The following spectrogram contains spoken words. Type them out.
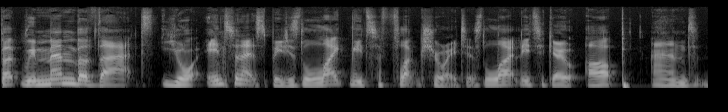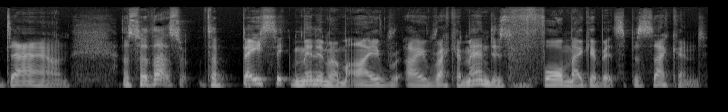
But remember that your internet speed is likely to fluctuate. It's likely to go up and down. And so that's the basic minimum I, I recommend is four megabits per second.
